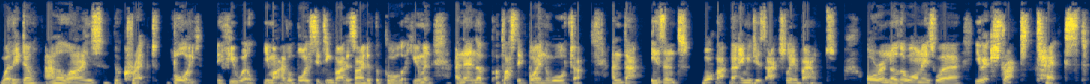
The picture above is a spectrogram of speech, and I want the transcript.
where they don't analyze the correct boy if you will. You might have a boy sitting by the side of the pool, a human, and then a, a plastic buoy in the water. And that isn't what that, that image is actually about. Or another one is where you extract text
